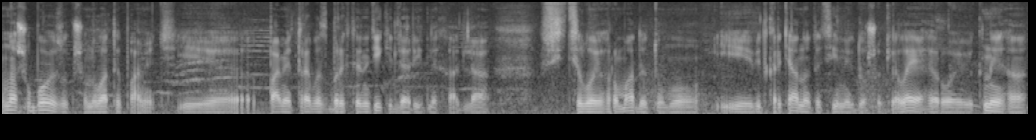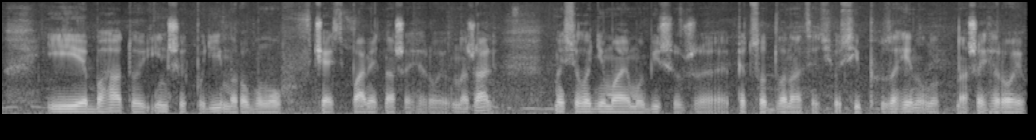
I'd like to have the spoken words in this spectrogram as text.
Наш обов'язок шанувати пам'ять. І пам'ять треба зберегти не тільки для рідних, а для цілої громади. Тому і відкриття анотаційних дошок, і алея героїв, і книга, і багато інших подій ми робимо в честь пам'ять наших героїв. На жаль, ми сьогодні маємо більше вже 512 осіб загинуло, наших героїв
